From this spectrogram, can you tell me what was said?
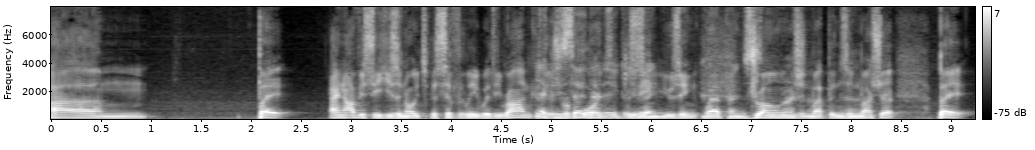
Um, but and obviously he's annoyed specifically with Iran because Yeah, there's that reports they're that they're using weapons drones and weapons in Russia, but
